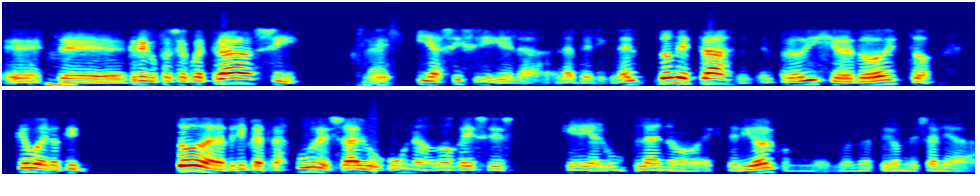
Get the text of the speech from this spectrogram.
Este, mm. ¿Cree que fue secuestrada? Sí. Eh, y así sigue la, la película. ¿Dónde está el prodigio de todo esto? Que bueno, que toda la película transcurre, salvo una o dos veces que hay algún plano exterior, cuando este hombre sale a,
